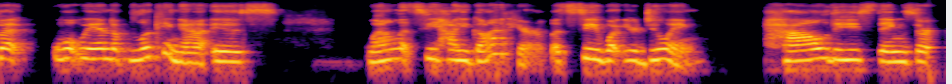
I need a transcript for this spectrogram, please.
But what we end up looking at is well let's see how you got here. Let's see what you're doing. How these things are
